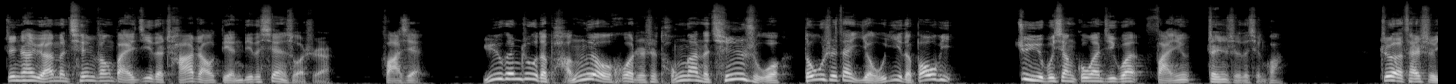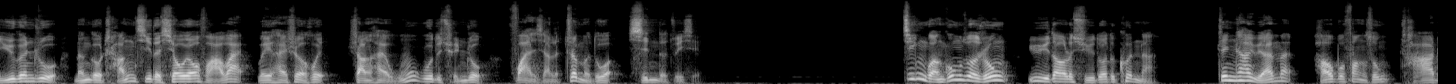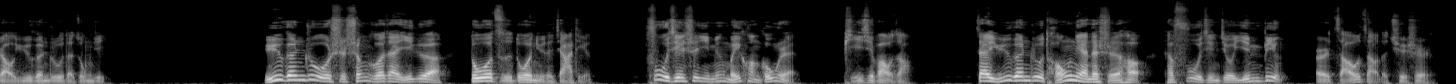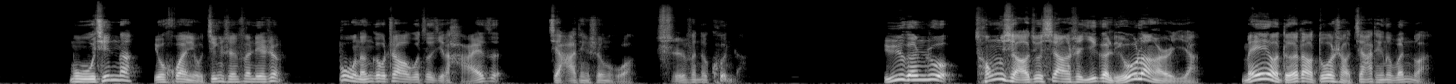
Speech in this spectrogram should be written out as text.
侦查员们千方百计的查找点滴的线索时，发现于根柱的朋友或者是同案的亲属都是在有意的包庇，拒不向公安机关反映真实的情况，这才使于根柱能够长期的逍遥法外，危害社会，伤害无辜的群众，犯下了这么多新的罪行。尽管工作中遇到了许多的困难，侦查员们毫不放松查找于根柱的踪迹。于根柱是生活在一个多子多女的家庭，父亲是一名煤矿工人，脾气暴躁。在于根柱童年的时候，他父亲就因病而早早的去世了，母亲呢又患有精神分裂症，不能够照顾自己的孩子，家庭生活十分的困难。于根柱从小就像是一个流浪儿一样，没有得到多少家庭的温暖。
